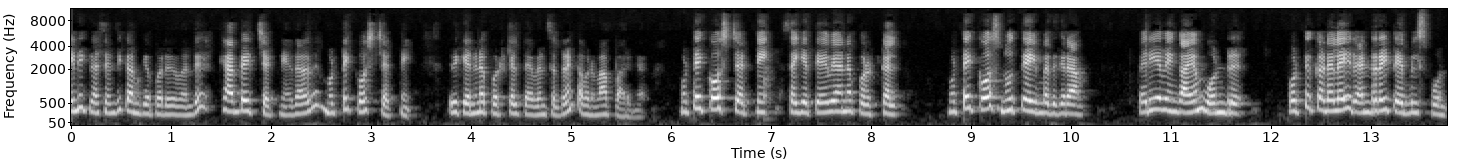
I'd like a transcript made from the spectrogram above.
இன்னைக்கு நான் செஞ்சு காமிக்க போகிறது வந்து கேபேஜ் சட்னி அதாவது முட்டைக்கோஸ் சட்னி. இதுக்கு என்னென்ன பொருட்கள் தேவைன்னு சொல்கிறேன் கவனமாக பாருங்கள் முட்டைக்கோஸ் சட்னி செய்ய தேவையான பொருட்கள். முட்டைக்கோஸ் நூற்றி ஐம்பது கிராம். பெரிய வெங்காயம் ஒன்று. பொட்டுக்கடலை ரெண்டரை டேபிள் ஸ்பூன்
